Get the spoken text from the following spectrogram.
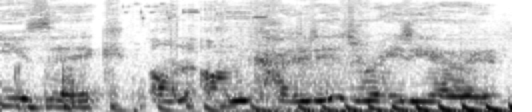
music on Uncoded Radio.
